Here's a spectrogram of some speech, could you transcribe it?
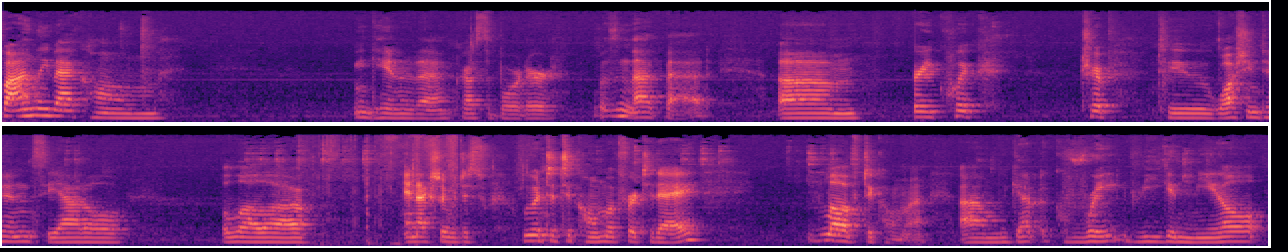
Finally back home in Canada, across the border. Wasn't that bad. Um, very quick trip to Washington, Seattle, Olalla, and actually we just we went to Tacoma for today. Love Tacoma. Um, we got a great vegan meal.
